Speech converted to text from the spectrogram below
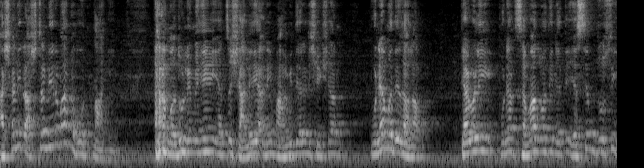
अशाने राष्ट्र निर्माण होत नाही. मधु लिमहे यांचं शालेय आणि महाविद्यालयीन शिक्षण पुण्यामध्ये झालं. त्यावेळी पुण्यात समाजवादी नेते एस एम जोशी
